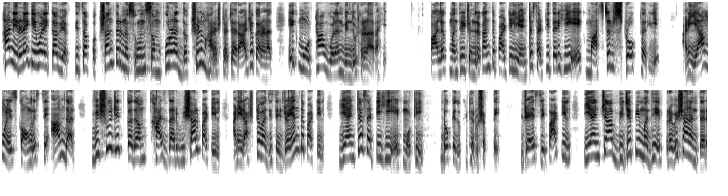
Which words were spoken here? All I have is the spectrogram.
हा निर्णय केवळ एका व्यक्तीचा पक्षांतर नसून संपूर्ण दक्षिण महाराष्ट्राच्या राजकारणात एक मोठा वळणबिंदू ठरणार आहे. पालकमंत्री चंद्रकांत पाटील यांच्यासाठी तर ही एक मास्टर स्ट्रोक ठरली आहे. आणि यामुळेच काँग्रेसचे आमदार विश्वजित कदम खासदार विशाल पाटील आणि राष्ट्रवादीचे जयंत पाटील यांच्यासाठी ही एक मोठी डोकेदुखी ठरू शकते. जयश्री पाटील यांच्या बीजेपी मध्ये प्रवेशानंतर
